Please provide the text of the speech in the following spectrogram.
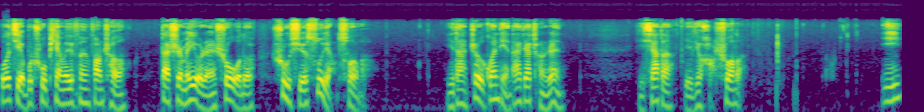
我解不出偏微分方程，但是没有人说我的数学素养错了。一旦这个观点大家承认。以下的也就好说了。一，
